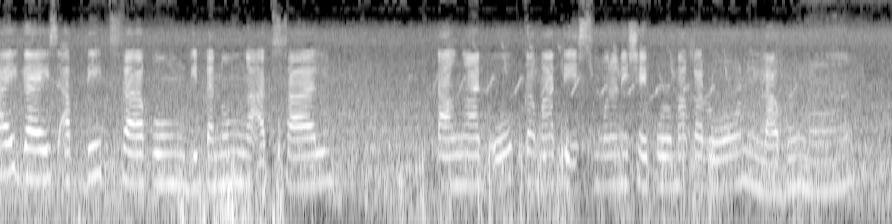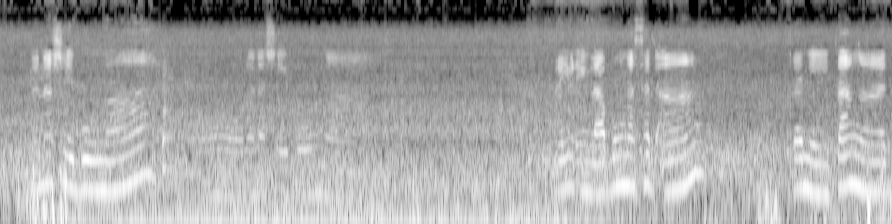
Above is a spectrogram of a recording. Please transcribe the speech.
Hi guys, update sa akong gitanom nga atsal, tangad o kamatis. Muna ni siya forma karon, yung labong na. Nana siya bunga. Oh, nana siya bunga. Ayun, ang labong nasad ang kani tangad.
